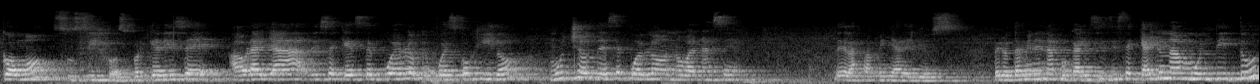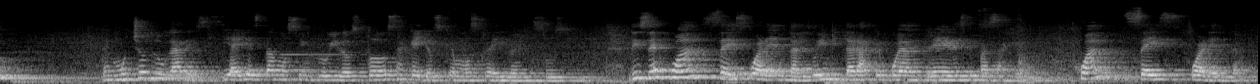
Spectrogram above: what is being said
Como sus hijos, porque dice, ahora ya dice que este pueblo que fue escogido, muchos de ese pueblo no van a ser de la familia de Dios. Pero también en Apocalipsis dice que hay una multitud de muchos lugares y ahí estamos incluidos todos aquellos que hemos creído en Jesús. Dice Juan 6:40, les voy a invitar a que puedan leer este pasaje. Juan 6:40.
